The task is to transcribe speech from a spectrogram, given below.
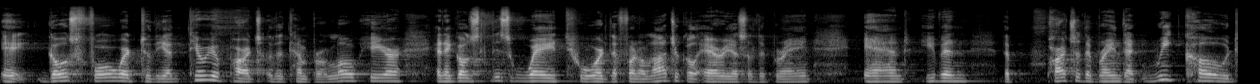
it goes forward to the anterior parts of the temporal lobe here, and it goes this way toward the phonological areas of the brain, and even the parts of the brain that recode,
